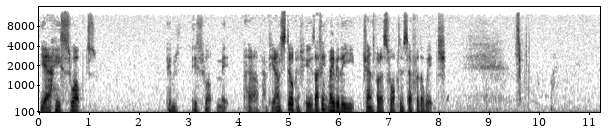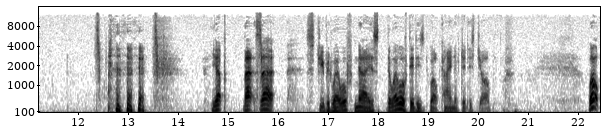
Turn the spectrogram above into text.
yeah, he swapped. Him, he swapped me. Oh, I'm confused. I'm still confused. I think maybe the transporter swapped himself with a witch. yep, that's that. Stupid werewolf. No, the werewolf did his well, kind of did his job. Well,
